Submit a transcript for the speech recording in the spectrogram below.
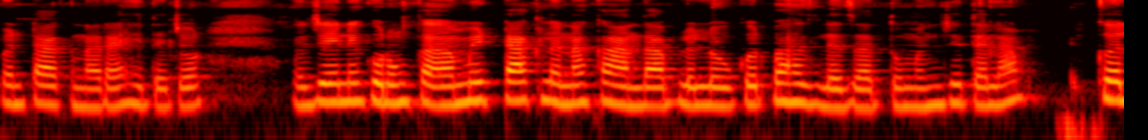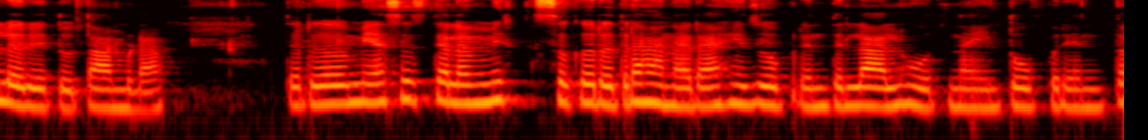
पण टाकणार आहे त्याच्यावर. जेणेकरून का मीठ टाकलं ना कांदा आपला लवकर भाजला जातो म्हणजे त्याला कलर येतो तांबडा. तर मी असंच त्याला मिक्स करत राहणार आहे जोपर्यंत लाल होत नाही तोपर्यंत.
